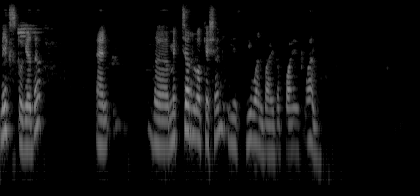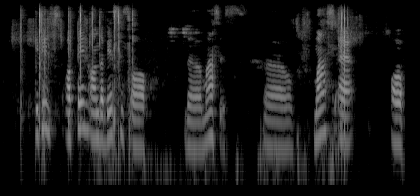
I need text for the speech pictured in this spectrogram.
mix together and the mixture location is given by the point 1. It is obtained on the basis of the masses. The mass uh, of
